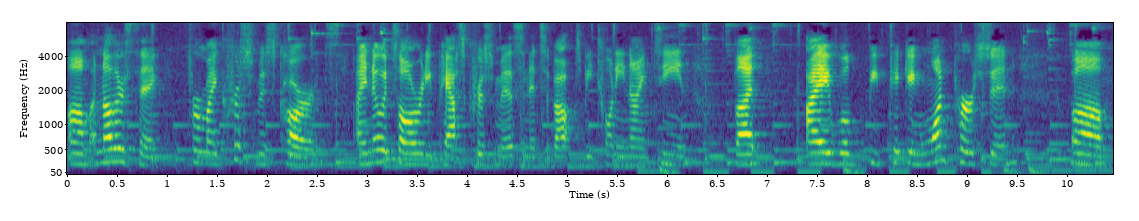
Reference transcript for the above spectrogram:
Um, another thing, for my Christmas cards, I know it's already past Christmas and it's about to be 2019, but I will be picking one person um,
